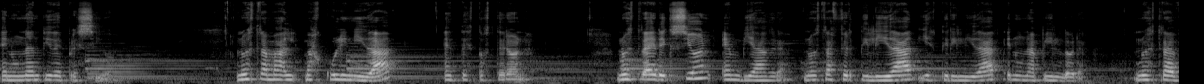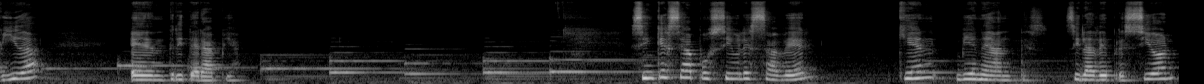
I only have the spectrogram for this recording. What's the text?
en un antidepresivo. Nuestra masculinidad en testosterona, nuestra erección en Viagra, nuestra fertilidad y esterilidad en una píldora, nuestra vida en triterapia. Sin que sea posible saber quién viene antes, si la depresión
